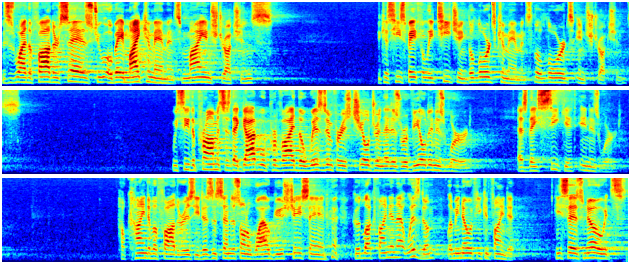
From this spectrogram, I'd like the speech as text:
This is why the Father says to obey my commandments, my instructions, because He's faithfully teaching the Lord's commandments, the Lord's instructions. We see the promises that God will provide the wisdom for his children that is revealed in his word as they seek it in his word. How kind of a father is he? Doesn't send us on a wild goose chase saying, Good luck finding that wisdom. Let me know if you can find it. He says, No, it's,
